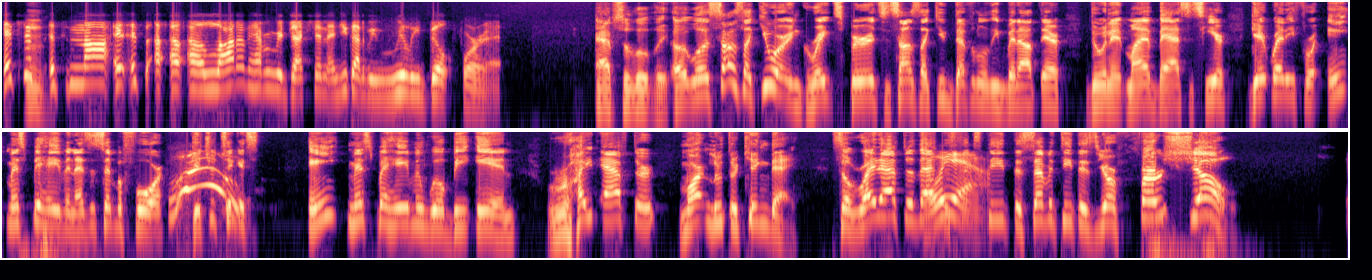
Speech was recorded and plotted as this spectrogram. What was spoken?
It's just mm. it's not. It, it's a, a lot of heavy rejection, and you got to be really built for it. Absolutely. Uh, well, it sounds like you are in great spirits. It sounds like you've definitely been out there doing it. Miya Bass is here. Get ready for Ain't Misbehavin'. As I said before, Woo! get your tickets. Ain't Misbehavin' will be in right after Martin Luther King Day. So right after that, Oh, the yeah. 16th, the 17th is your first show.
